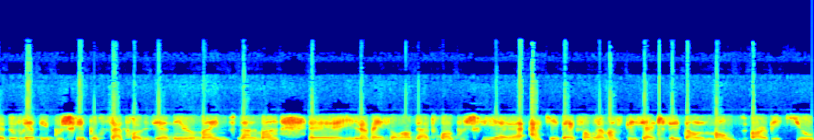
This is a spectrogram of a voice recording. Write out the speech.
euh, d'ouvrir des boucheries pour s'approvisionner eux-mêmes, finalement. Euh, et là, ben, ils sont rendus à trois boucheries euh, à Québec. Ils sont vraiment spécialisés dans le monde du barbecue.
